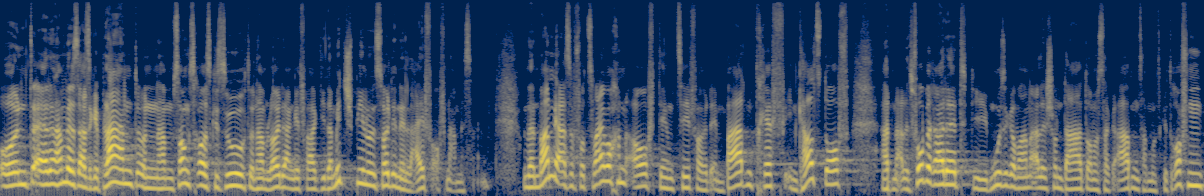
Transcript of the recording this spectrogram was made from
Und äh, dann haben wir das also geplant und haben Songs rausgesucht und haben Leute angefragt, die da mitspielen und es sollte eine Live-Aufnahme sein. Und dann waren wir also vor zwei Wochen auf dem CVM Baden-Treff in Karlsdorf, hatten alles vorbereitet, die Musiker waren alle schon da, Donnerstagabend haben wir uns getroffen,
